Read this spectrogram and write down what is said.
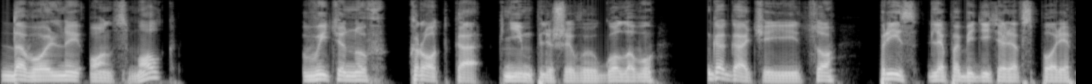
Довольный он смолк, вытянув кротко к ним плешивую голову, гагачье яйцо, приз для победителя в споре.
